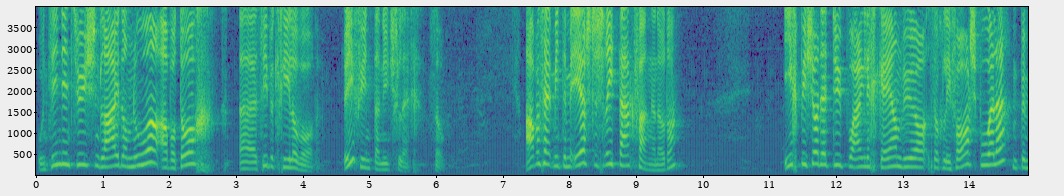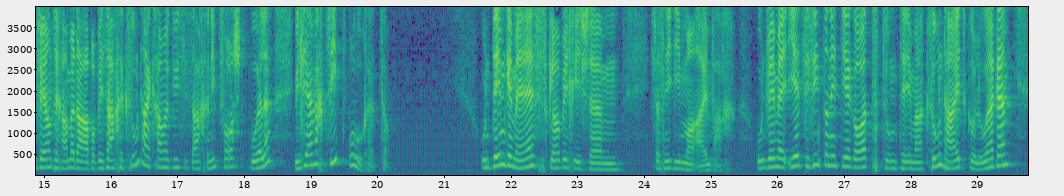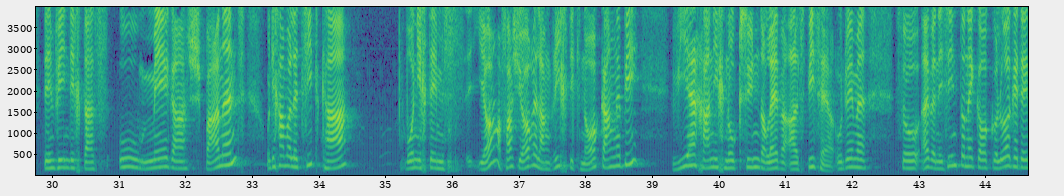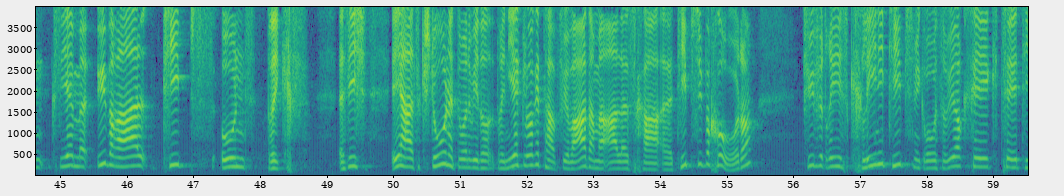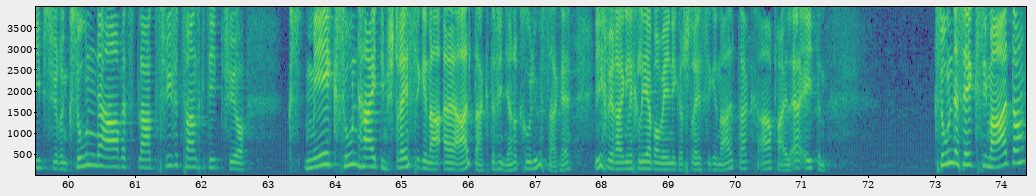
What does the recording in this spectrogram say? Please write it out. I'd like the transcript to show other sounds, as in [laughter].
Und sind inzwischen leider nur, aber doch, äh, sieben Kilo geworden. Ich finde das nicht schlecht. So. Aber es hat mit dem ersten Schritt angefangen, oder? Ich bin schon der Typ, der eigentlich gerne würde, so ein bisschen vorspulen und beim Fernsehen kann man da, aber bei Sachen Gesundheit kann man gewisse Sachen nicht vorspulen, weil sie einfach Zeit brauchen. So. Und demgemäß, glaube ich, ist, ähm, ist das nicht immer einfach. Und wenn man jetzt ins Internet geht zum Thema Gesundheit schauen, dann finde ich das uh, mega spannend. Und ich habe mal eine Zeit gehabt, wo ich dem ja, fast jahrelang richtig nachgegangen bin wie kann ich noch gesünder leben als bisher? Und wenn man so eben ins Internet geht, schauen, dann sieht man überall Tipps und Tricks. Es ist eher als gestaunt, als ich wieder trainiert geschaut habe, für was man alles kann, äh, Tipps bekommen oder? 35 kleine Tipps mit großer Wirkung, 10 Tipps für einen gesunden Arbeitsplatz, 25 Tipps für mehr Gesundheit im stressigen äh, Alltag. Das finde ich auch eine coole Aussage. Ich würde eigentlich lieber weniger stressigen Alltag abheilen. Äh, item. Gesunder Sex im Alter.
